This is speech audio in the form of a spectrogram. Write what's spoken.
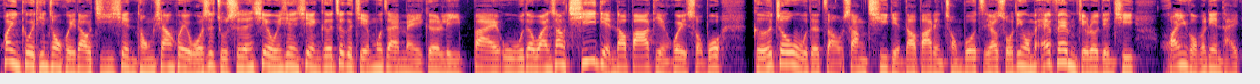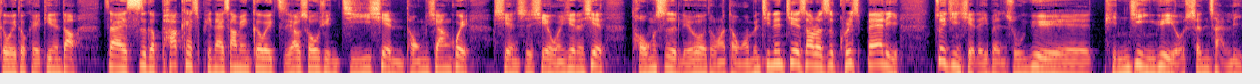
欢迎各位听众回到《极限同乡会》，我是主持人谢文宪宪哥。这个节目在每个礼拜五的晚上七点到八点会首播，隔周五的早上七点到八点重播。只要锁定我们 FM 九六点七环宇广播电台，各位都可以听得到。在四个 Podcast 平台上面，各位只要搜寻“极限同乡会”，现是谢文宪的宪，同是刘若彤的彤。我们今天介绍的是 Chris Bailey 最近写的一本书，《越平静越有生产力》。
